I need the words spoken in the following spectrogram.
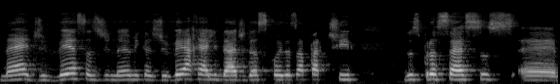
né? De ver essas dinâmicas, de ver a realidade das coisas a partir dos processos é,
